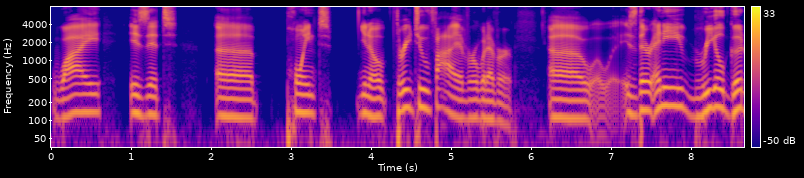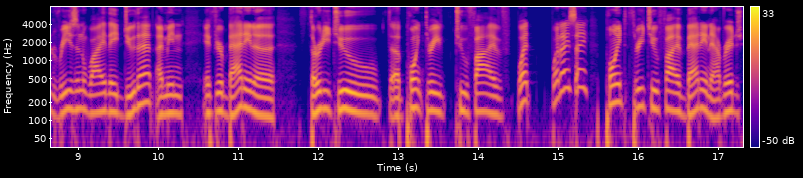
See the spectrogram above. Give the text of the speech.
Why is it a point, you know, three two five or whatever? Uh, is there any real good reason why they do that? I mean, if you're batting a 32 uh, 0.325 what what did I say? 0.325 batting average,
